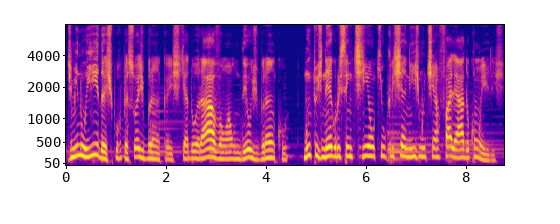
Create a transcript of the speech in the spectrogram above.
Diminuídas por pessoas brancas que adoravam a um Deus branco, muitos negros sentiam que o cristianismo tinha falhado com eles.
